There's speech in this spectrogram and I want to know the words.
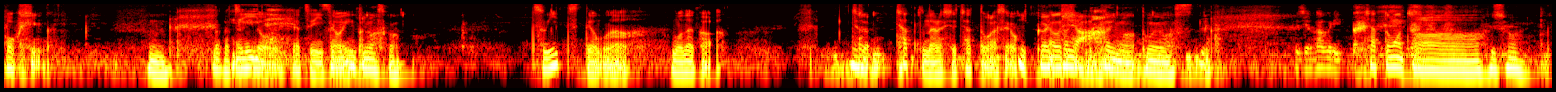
フォクシング。うん。なんか次のやつに行った方がいいんかな。いきますか。次っつってもな、もうなんか、チャチャット鳴らしてチャット終わらせよう。一回タイタイマー止めます。フジファブリック。チャットモード。ああ、フジファブリック。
